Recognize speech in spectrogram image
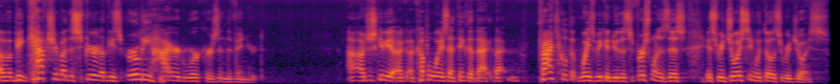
of being captured by the spirit of these early hired workers in the vineyard? I'll just give you a, a couple ways I think that, that, that practical ways we can do this. The first one is this is rejoicing with those who rejoice.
